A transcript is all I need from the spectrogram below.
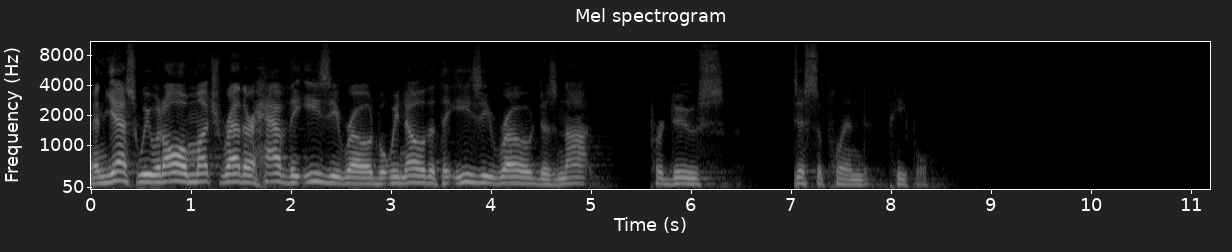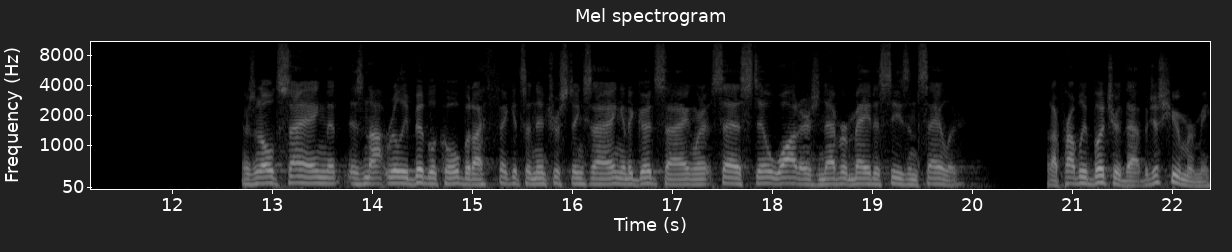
And yes, we would all much rather have the easy road, but we know that the easy road does not produce disciplined people. There's an old saying that is not really biblical, but I think it's an interesting saying and a good saying when it says, Still waters never made a seasoned sailor. And I probably butchered that, but just humor me.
